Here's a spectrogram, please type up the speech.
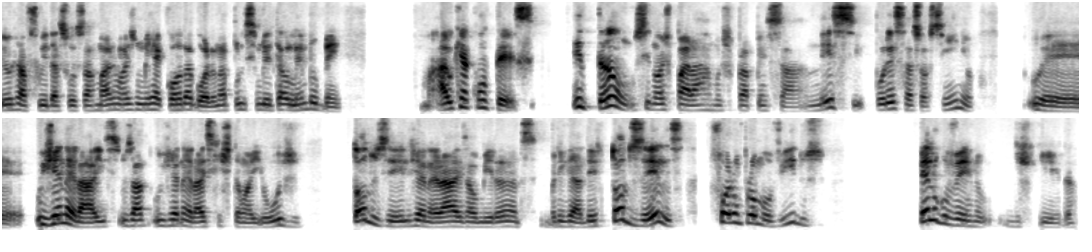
Eu já fui das Forças Armadas, mas não me recordo agora. Na Polícia Militar eu lembro bem. Aí o que acontece? Então, se nós pararmos para pensar nesse, por esse raciocínio, é, os generais, os, os generais que estão aí hoje, todos eles, generais, almirantes, brigadeiros, todos eles foram promovidos pelo governo de esquerda,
